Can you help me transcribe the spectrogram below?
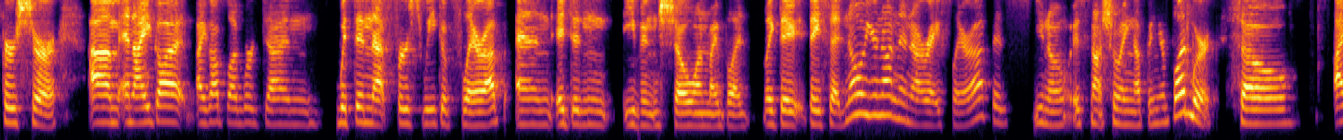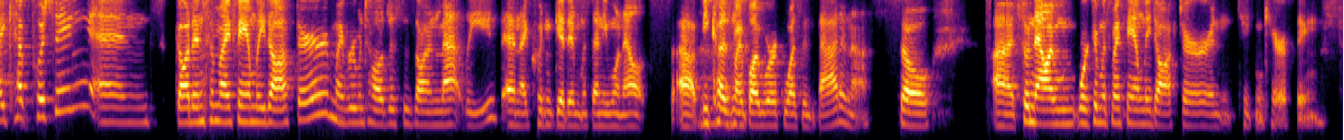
For sure. Um, and I got I got blood work done within that first week of flare up and it didn't even show on my blood. Like they they said, no, you're not in an RA flare up. It's, you know, it's not showing up in your blood work. So I kept pushing and got into my family doctor. My rheumatologist is on mat leave, and I couldn't get in with anyone else uh, because my blood work wasn't bad enough. So, uh, so now I'm working with my family doctor and taking care of things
